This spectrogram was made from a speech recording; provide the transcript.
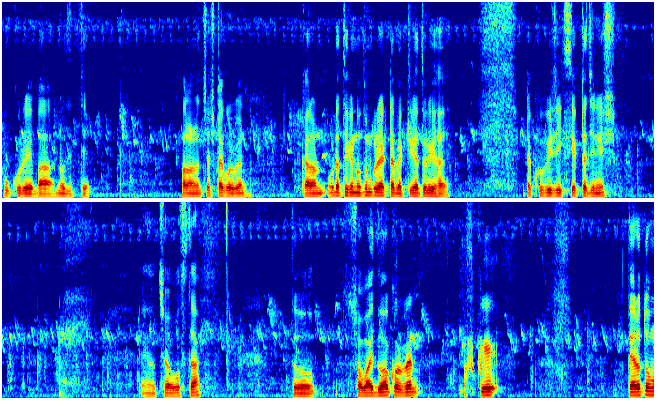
পুকুরে বা নদীতে ফেলানোর চেষ্টা করবেন। কারণ ওটা থেকে নতুন করে একটা ব্যাকটেরিয়া তৈরি হয়। এটা খুবই রিস্কি একটা জিনিস। হচ্ছে অবস্থা। তো সবাই দোয়া করবেন। আজকে তেরোতম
